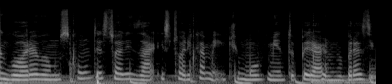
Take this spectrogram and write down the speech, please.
Agora vamos contextualizar historicamente o movimento operário no Brasil.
